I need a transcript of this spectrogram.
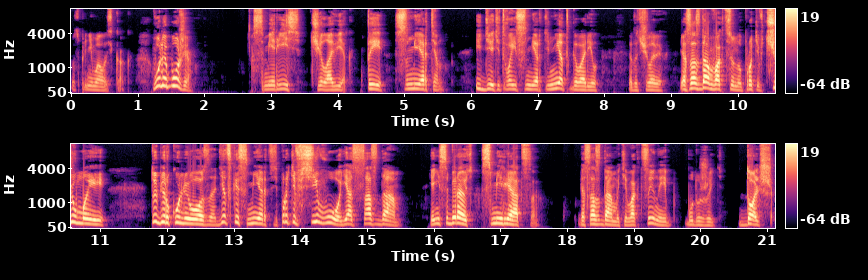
воспринималась как? Воля божья. Смирись человек ты смертен и дети твои смерти нет говорил этот человек. Я создам вакцину против чумы, туберкулеза, детской смерти, против всего я создам. Я не собираюсь смиряться. Я создам эти вакцины и буду жить дольше.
